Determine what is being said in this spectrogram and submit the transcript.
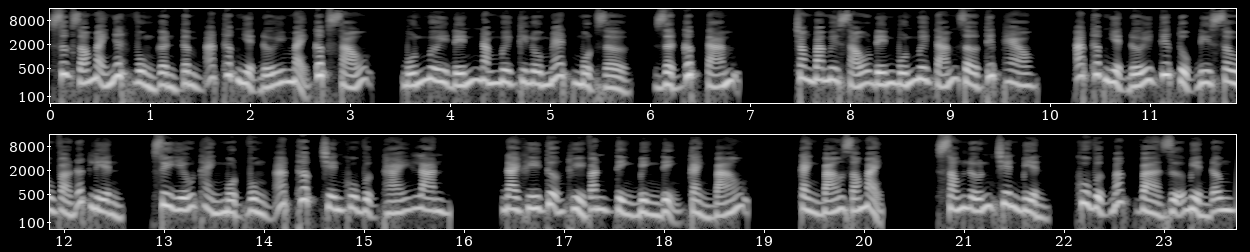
Sức gió mạnh nhất vùng gần tâm áp thấp nhiệt đới mạnh cấp 6, 40 đến 50 km một giờ, giật cấp 8. Trong 36 đến 48 giờ tiếp theo, áp thấp nhiệt đới tiếp tục đi sâu vào đất liền, suy yếu thành một vùng áp thấp trên khu vực Thái Lan. Đài khí tượng thủy văn tỉnh Bình Định cảnh báo, cảnh báo gió mạnh, sóng lớn trên biển, khu vực Bắc và giữa Biển Đông,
